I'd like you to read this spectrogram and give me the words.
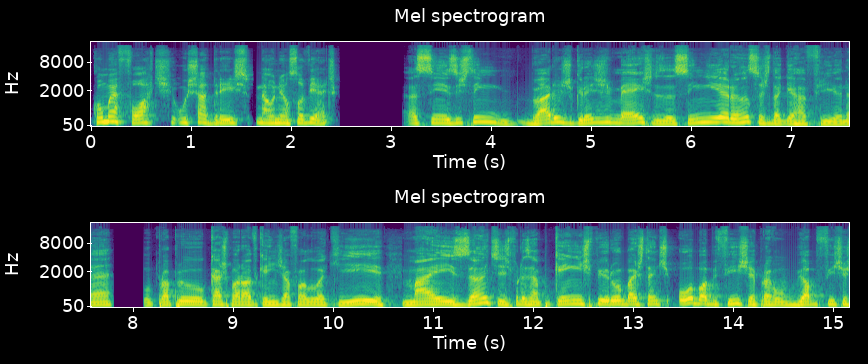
como é forte o xadrez na União Soviética. Assim, existem vários grandes mestres, assim, e heranças da Guerra Fria, né? O próprio Kasparov, que a gente já falou aqui. Mas antes, por exemplo, quem inspirou bastante o Bob Fischer, para o Bob Fischer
